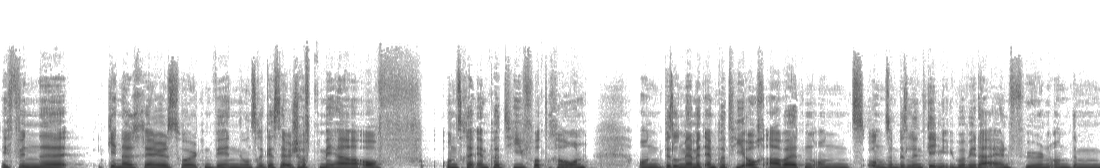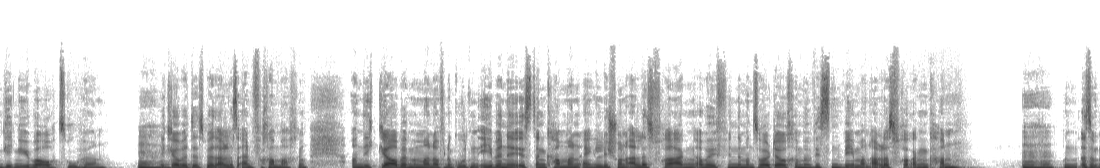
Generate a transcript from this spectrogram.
Ich finde, generell sollten wir in unserer Gesellschaft mehr auf unsere Empathie vertrauen und ein bisschen mehr mit Empathie auch arbeiten und uns ein bisschen ins Gegenüber wieder einfühlen und dem Gegenüber auch zuhören. Mhm. Ich glaube, das wird alles einfacher machen. Und ich glaube, wenn man auf einer guten Ebene ist, dann kann man eigentlich schon alles fragen, aber ich finde, man sollte auch immer wissen, wem man alles fragen kann. Mhm. Und also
